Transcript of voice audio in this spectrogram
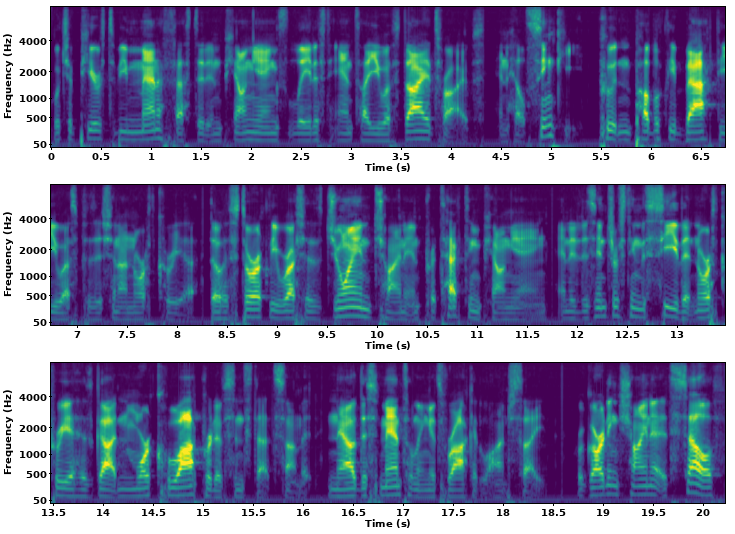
which appears to be manifested in Pyongyang's latest anti U.S. diatribes. In Helsinki, Putin publicly backed the U.S. position on North Korea, though historically Russia has joined China in protecting Pyongyang, and it is interesting to see that North Korea has gotten more cooperative since that summit, now dismantling its rocket launch site. Regarding China itself,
